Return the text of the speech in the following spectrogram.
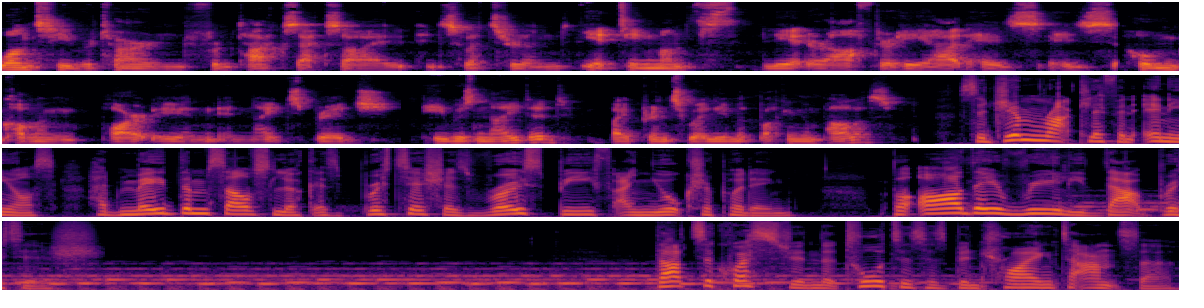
Once he returned from tax exile in Switzerland, 18 months later, after he had his, his homecoming party in, in Knightsbridge, he was knighted by Prince William at Buckingham Palace. Sir Jim Ratcliffe and Ineos had made themselves look as British as roast beef and Yorkshire pudding. But are they really that British? That's a question that Tortoise has been trying to answer.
